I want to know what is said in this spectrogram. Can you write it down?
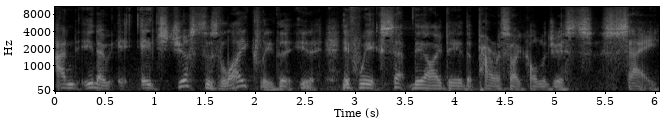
And you know it, it's just as likely that you know, if we accept the idea that parapsychologists say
